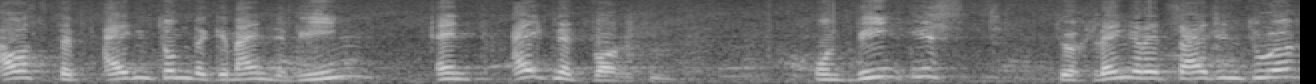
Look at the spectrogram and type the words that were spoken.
aus dem Eigentum der Gemeinde Wien enteignet worden. Und Wien ist durch längere Zeit hindurch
